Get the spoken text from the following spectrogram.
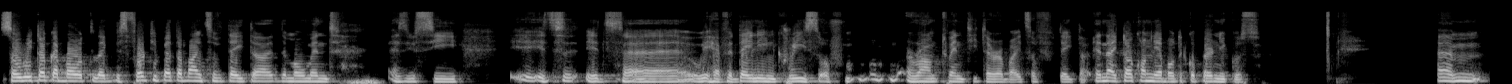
So we talk about like this 40 petabytes of data at the moment. As you see, it's it's uh, we have a daily increase of around 20 terabytes of data. And i talk only about the copernicus. Um,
